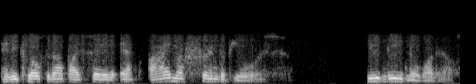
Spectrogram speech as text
And he closed it up by saying, If I'm a friend of yours, you need no one else.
